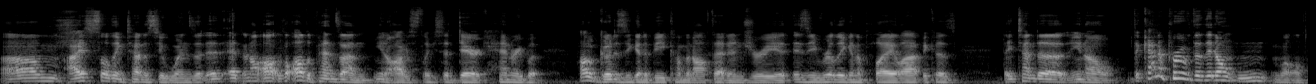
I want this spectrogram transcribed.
Um, I still think Tennessee wins it. It, it, it all, all depends on you know obviously like you said Derrick Henry, but how good is he going to be coming off that injury? Is he really going to play a lot? Because they tend to you know they kind of prove that they don't well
